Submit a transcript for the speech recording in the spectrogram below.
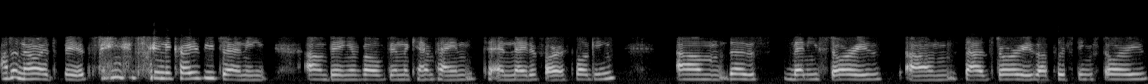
I don't know. It's been, it's been it's been a crazy journey um, being involved in the campaign to end native forest logging. Um, there's many stories, um, sad stories, uplifting stories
